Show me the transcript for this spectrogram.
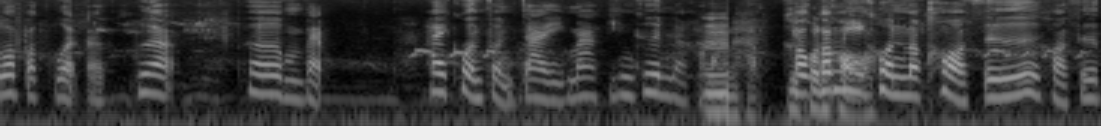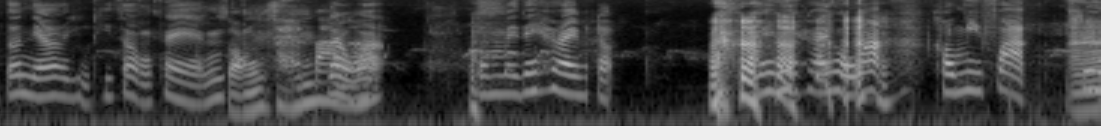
ร่วมประกวดอะเพื่อเพิ่มแบบ ให้คนสนใจมากยิ่งขึ้นนะคะอืมนะครับมีเขาคนก็ขอมีคนมาขอซื้อขอซื้อต้นเนี้ยอยู่ที่สองแสนสองแสนบาทแต่แล้วว่า ก็ไม่ได้ให้หรอกไม่ได้ให้เพราะว่าเขามีฝากชื่อ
